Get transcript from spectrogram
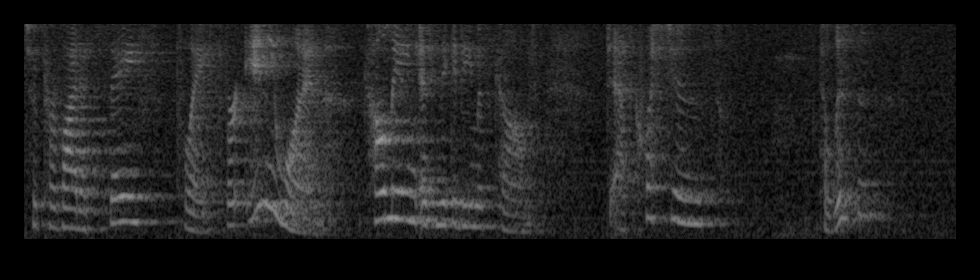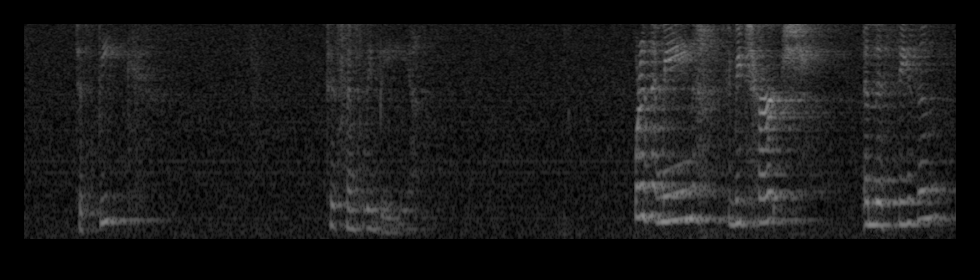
to provide a safe place for anyone coming as Nicodemus comes to ask questions, to listen, to speak, to simply be. What does it mean to be church in this season?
